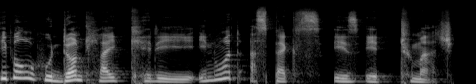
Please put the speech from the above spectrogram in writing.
People who don't like KDE, in what aspects is it too much?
